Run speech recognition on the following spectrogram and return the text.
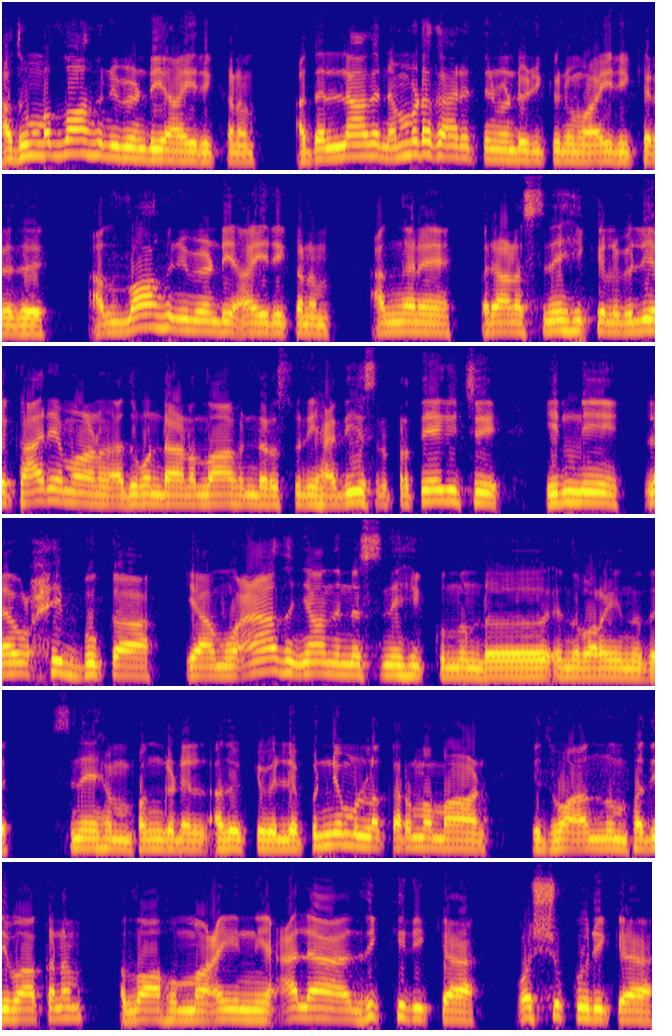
അതും അള്ളാഹുവിന് വേണ്ടിയായിരിക്കണം. അതല്ലാതെ നമ്മുടെ കാര്യത്തിന് വേണ്ടി ഒരിക്കലും ആയിരിക്കരുത്. അള്ളാഹുവിന് വേണ്ടി ആയിരിക്കണം. അങ്ങനെ ഒരാളെ സ്നേഹിക്കൽ വലിയ കാര്യമാണ്. അതുകൊണ്ടാണ് അള്ളാഹുവിന്റെ റസൂലി ഹദീസിൽ പ്രത്യേകിച്ച് ഇന്നി ലൗഹിബുക്ക യാ മുആദ് ഞാൻ നിന്നെ സ്നേഹിക്കുന്നുണ്ട് എന്ന് പറയുന്നത്. സ്നേഹം പങ്കിടൽ അതൊക്കെ വലിയ പുണ്യമുള്ള കർമ്മമാണ്. ഇത് അന്നും പതിവാക്കണം. അള്ളാഹു ഐനി അല ധിക്കിരിക്ക വശുക്കുരിക്ക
